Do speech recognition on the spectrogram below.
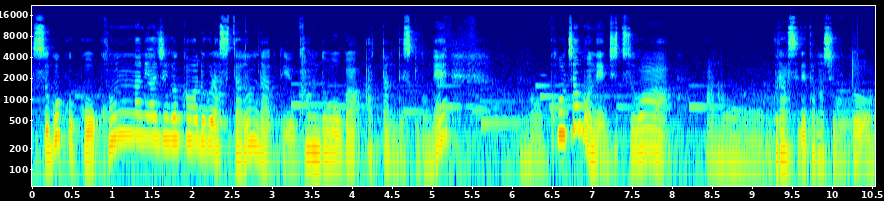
すごくこうこんなに味が変わるグラスってあるんだっていう感動があったんですけどねあの紅茶もね実はあのグラスで楽しむと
